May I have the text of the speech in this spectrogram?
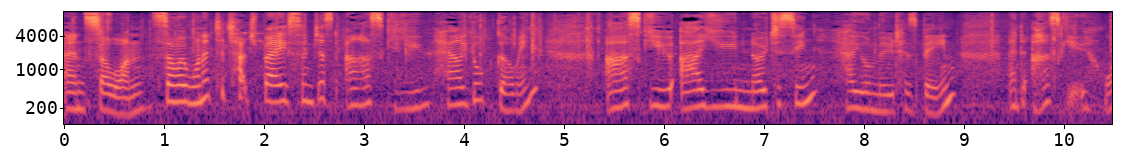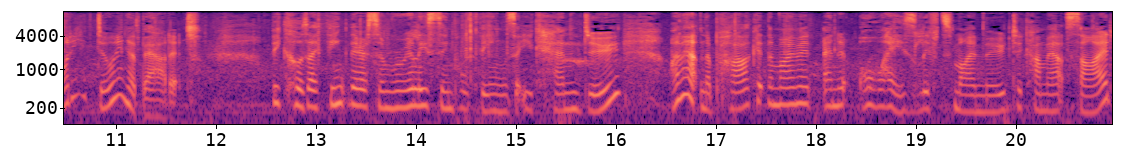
and so on. So I wanted to touch base and just ask you how you're going. Ask you, are you noticing how your mood has been? And ask you, what are you doing about it? Because I think there are some really simple things that you can do. I'm out in the park at the moment and it always lifts my mood to come outside,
